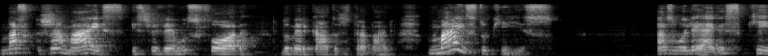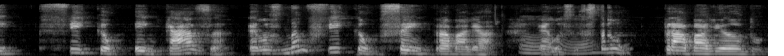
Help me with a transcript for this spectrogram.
mas jamais estivemos fora do mercado de trabalho. Mais do que isso, as mulheres que ficam em casa, elas não ficam sem trabalhar, oh, elas é. estão trabalhando.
